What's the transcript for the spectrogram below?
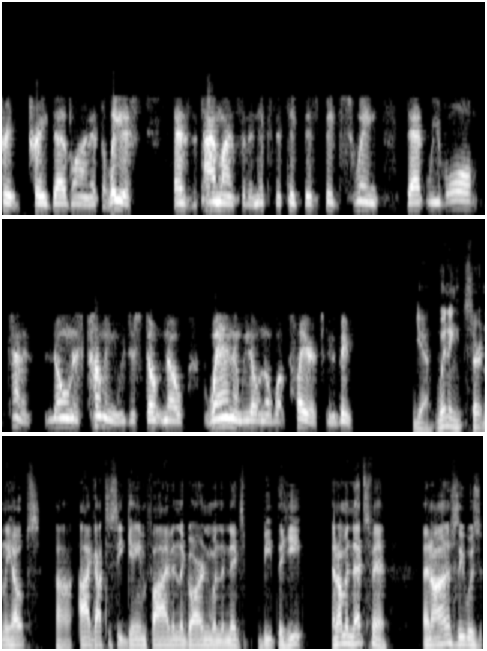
trade trade deadline at the latest, as the timeline for the Knicks to take this big swing that we've all kind of known is coming. We just don't know when, and we don't know what player it's going to be. Yeah, winning certainly helps. Uh, I got to see Game Five in the Garden when the Knicks beat the Heat, and I'm a Nets fan. And I honestly was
